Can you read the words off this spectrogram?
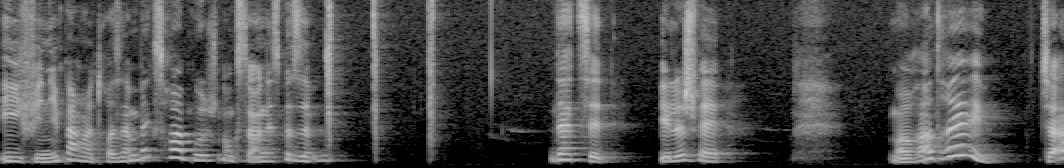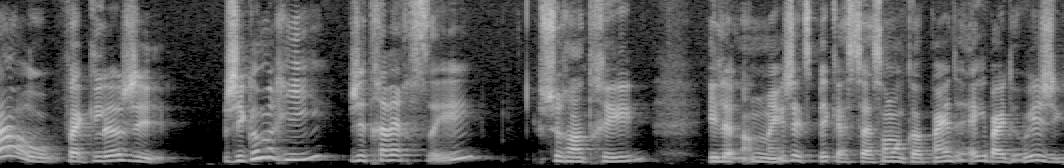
et il finit par un troisième bec sur la bouche. Donc c'est un espèce de. That's it. Et là, je fais. M'a rentré. Ciao. Fait que là, j'ai, j'ai comme ri, j'ai traversé, je suis rentrée. Et le lendemain, j'explique la situation à mon copain de Hey, by the way, j'ai,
